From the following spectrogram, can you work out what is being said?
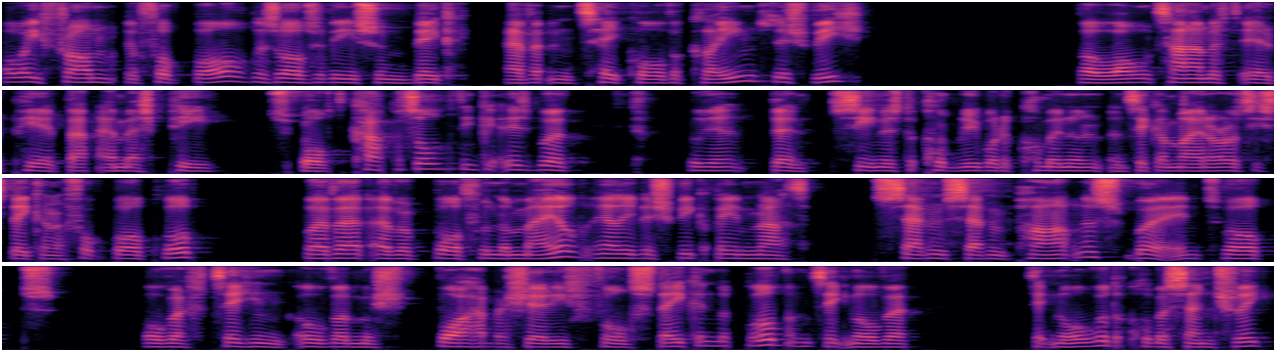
away from the football, there's also been some big Everton takeover claims this week. For a long time, it appeared that MSP Sport Capital, I think it is, were then seen as the company would have come in and, and take a minority stake in a football club. However, a report from the Mail earlier this week claimed that seven seven partners were in talks over taking over Farhad Moshiri's full stake in the club and taking over taking over the club essentially.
